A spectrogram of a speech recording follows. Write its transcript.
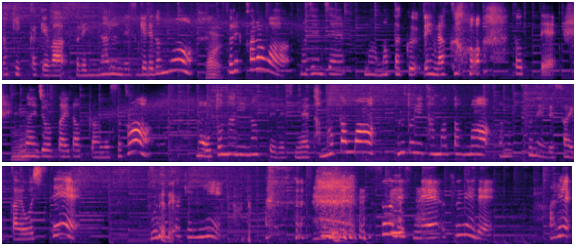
のきっかけはそれになるんですけれどもはい。それからは、まあ、全然、まあ、全く連絡を 取ってうんいない状態だったんですが、まあ、大人になってですねたまたま本当にたまたまあの船で再会をして船で？その時に そうですね。船であれ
